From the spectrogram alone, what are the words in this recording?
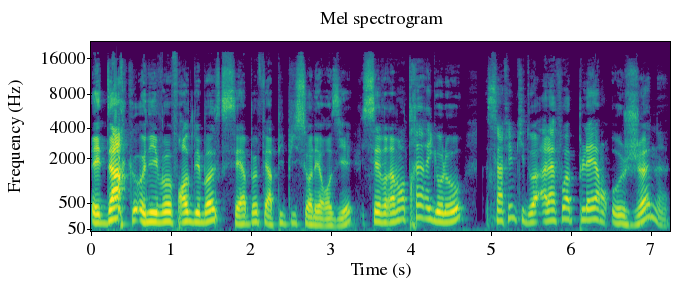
Et dark au niveau Franck Dubosc, c'est un peu faire pipi sur les rosiers. C'est vraiment très rigolo. C'est un film qui doit à la fois plaire aux jeunes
